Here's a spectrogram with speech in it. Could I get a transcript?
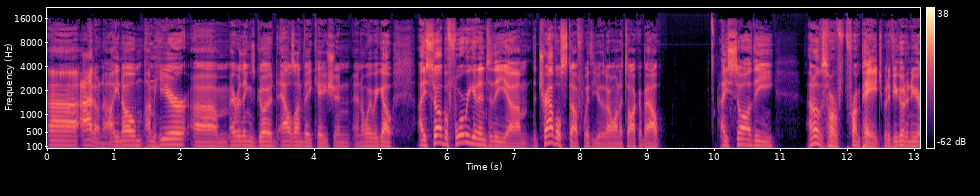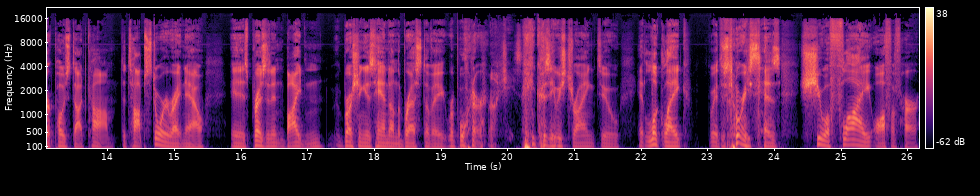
Uh, I don't know. You know, I'm here. Um, everything's good. Al's on vacation, and away we go. I saw before we get into the um, the travel stuff with you that I want to talk about. I saw the I don't know if it's from front page, but if you go to NewYorkPost.com, the top story right now is President Biden brushing his hand on the breast of a reporter Oh, jeez. because he was trying to. It looked like the way the story says, shoo a fly off of her,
